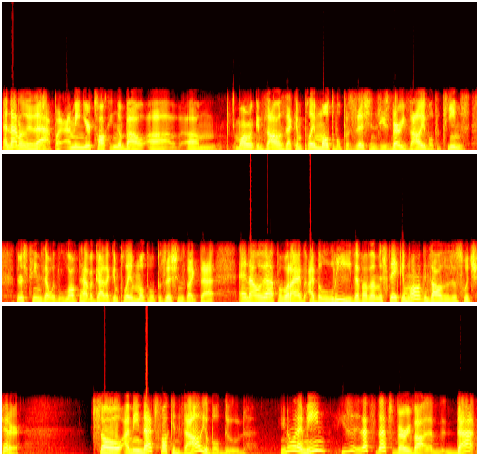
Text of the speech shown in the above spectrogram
and not only that, but I mean, you're talking about uh, um, Marwin Gonzalez that can play multiple positions. He's very valuable to teams. There's teams that would love to have a guy that can play multiple positions like that, and not only that, but what I, I believe, if I'm not mistaken, Marwin Gonzalez is a switch hitter. So I mean, that's fucking valuable, dude. You know what I mean? He's that's that's very valuable. that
